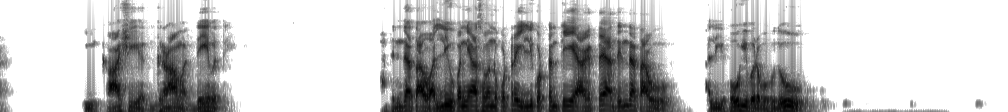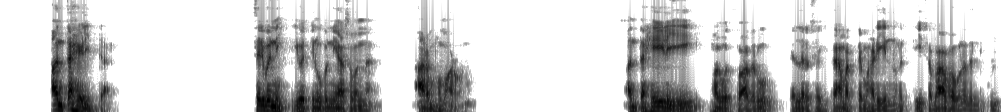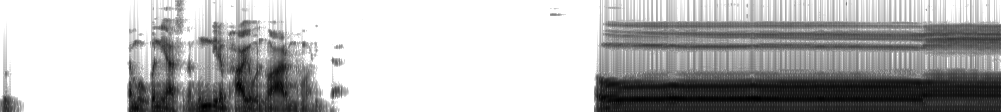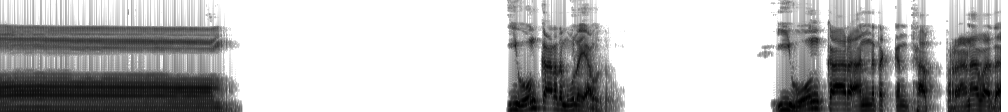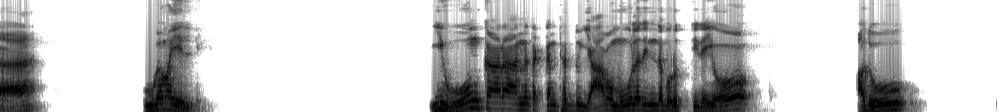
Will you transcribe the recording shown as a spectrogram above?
ಈ ಕಾಶಿಯ ಗ್ರಾಮ ದೇವತೆ. ಅದರಿಂದ ತಾವು ಅಲ್ಲಿ ಉಪನ್ಯಾಸವನ್ನು ಕೊಟ್ಟರೆ ಇಲ್ಲಿ ಕೊಟ್ಟಂತೆಯೇ ಆಗುತ್ತೆ. ಅದರಿಂದ ತಾವು ಅಲ್ಲಿ ಹೋಗಿ ಬರಬಹುದು ಅಂತ ಹೇಳಿದ್ದ ಸರಿ ಬನ್ನಿ, ಇವತ್ತಿನ ಉಪನ್ಯಾಸವನ್ನು ಆರಂಭ ಮಾಡೋಣ. ಅಂತ ಹೇಳಿ ಭಗವತ್ಪಾದರು ಎಲ್ಲರ ಸಹಿತ ಮತ್ತೆ ಮಹಡಿಯನ್ನು ಹತ್ತಿ ಸಭಾಭವನದಲ್ಲಿ ಕುಳಿತು ತಮ್ಮ ಉಪನ್ಯಾಸದ ಮುಂದಿನ ಭಾಗವನ್ನು ಆರಂಭ ಮಾಡಿದ್ದಾರೆ. ಓಂ. ಈ ಓಂಕಾರದ ಮೂಲ ಯಾವುದು? ಈ ಓಂಕಾರ ಅನ್ನತಕ್ಕಂಥ ಪ್ರಣವದ ಉಗಮ ಎಲ್ಲಿ ಈ ಓಂಕಾರ ಅನ್ನತಕ್ಕಂಥದ್ದು ಯಾವ ಮೂಲದಿಂದ ಬರುತ್ತಿದೆಯೋ, ಅದು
